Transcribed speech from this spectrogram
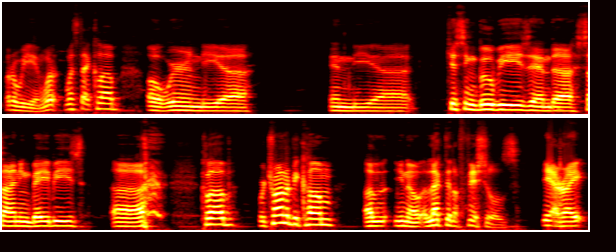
what are we in? What What's that club? Oh, we're in the uh, in the uh, kissing boobies and uh, signing babies uh, club. We're trying to become, uh, you know, elected officials. Yeah, right.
